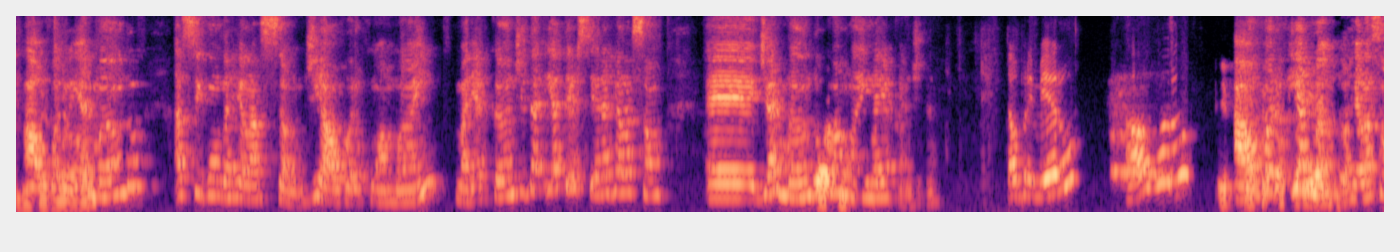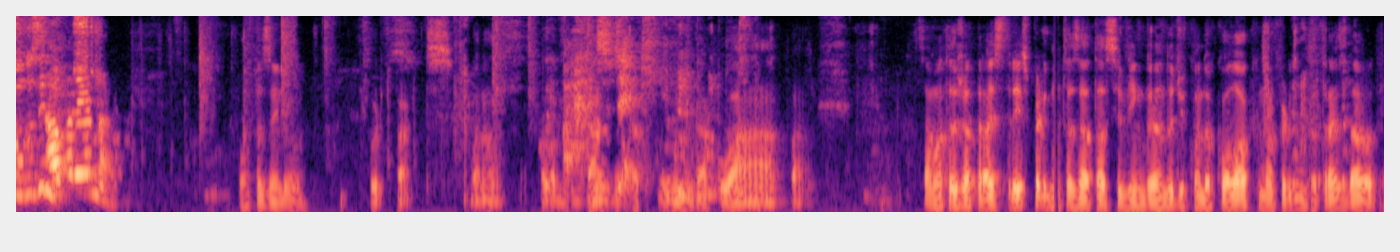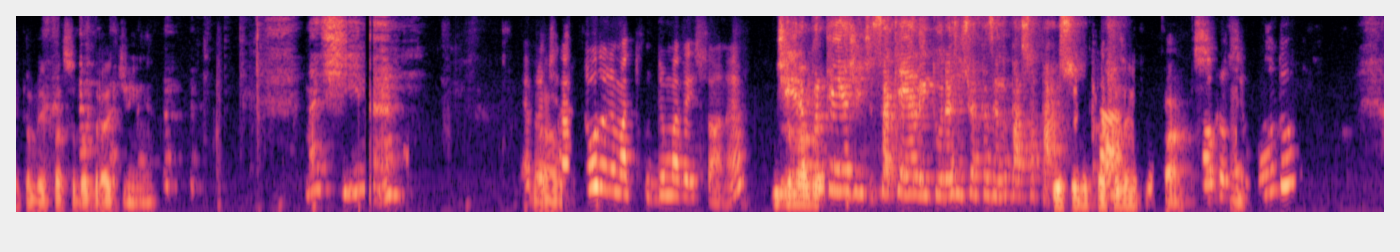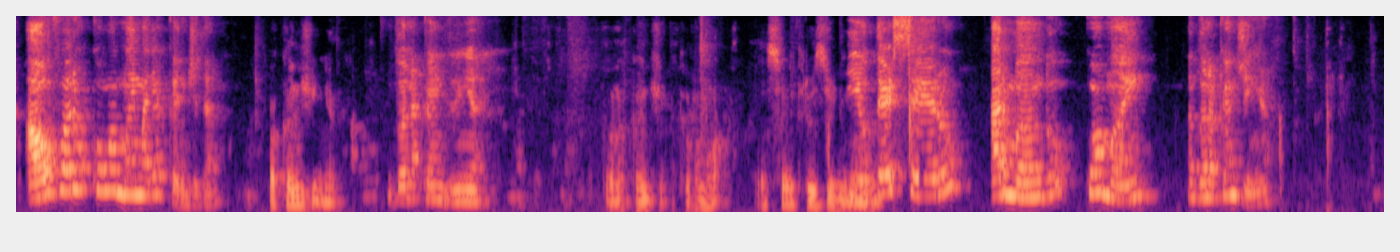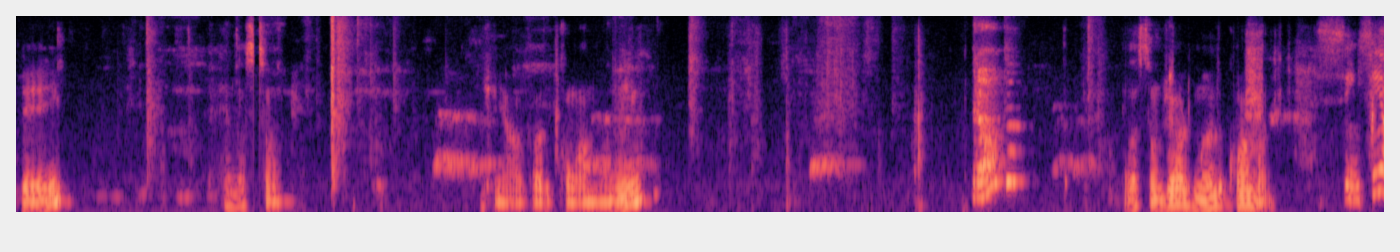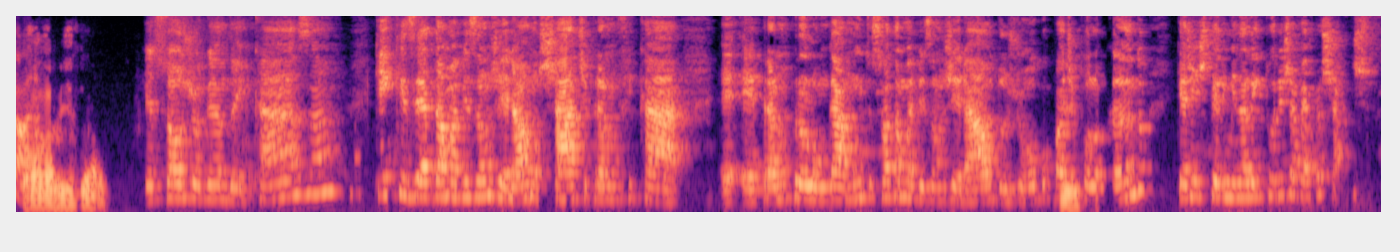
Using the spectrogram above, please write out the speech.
Álvaro e Armando. A segunda relação de Álvaro com a mãe, Maria Cândida. E a terceira relação é, de Armando com a mãe, Maria Cândida. Então, primeiro, Álvaro. E, Álvaro e Armando, a relação dos irmãos. Álvaro e Armando. Vamos fazendo por partes. Bora lá. Fala da casa, da rua APA. Samanta já traz três perguntas. Ela tá se vingando de quando eu coloco uma pergunta atrás da outra. Também faço dobradinha. Imagina. É para tirar tudo de uma, de uma vez só, né? Tira, porque aí a gente. Só que aí a leitura a gente vai fazendo passo a passo. Isso a gente vai tá. fazendo por partes. Qual que é o tá? segundo? Álvaro com a mãe Maria Cândida. Com a Candinha. Dona Candinha. Dona Candinha. Então vamos lá. Relação entre os irmãos. E o terceiro, Armando com a mãe, a Dona Candinha. Ok. Relação de Álvaro com a mãe. Pronto? Relação de Armando com a mãe. Sim, senhora. Bora lá. Pessoal jogando em casa. Quem quiser dar uma visão geral no chat para não ficar, é, é, para não prolongar muito, só dar uma visão geral do jogo, pode ir colocando, que a gente termina a leitura e já vai para o chat.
